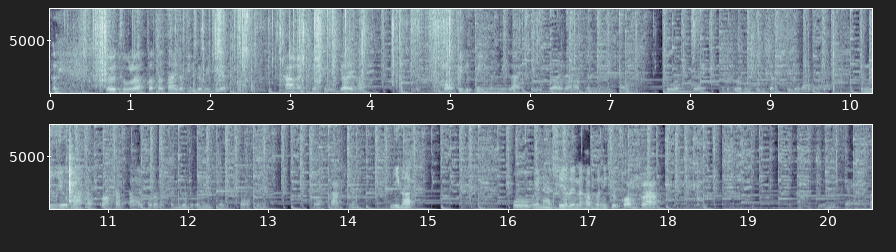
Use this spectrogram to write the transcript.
เอ้ยเออถูกแล้วกวางตานใต้กับอินโดนีเซียห่างกันแค่ชนิดย่อยครับ ของฟิลิปปินส์มันมีหลายชนิดย่อยนะครับมันนี้ตัวนึงด้วยตัวนึงผมจำชื่อไม่ได้แล้วมันมีเยอะมากครับกวางตานใต้ตอนนั้นผมดูนึกว่ามีแค่สองชนิดสองสามใช่ไหมนี่ครับโหไม่น่าเชื่อเลยนะครับว่านี่คือฟอร์มกลาง เดี๋ยวนี้แสงไป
